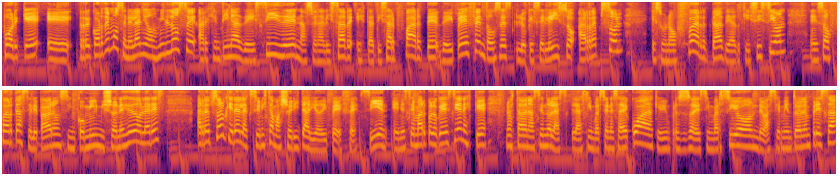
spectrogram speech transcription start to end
Porque eh, recordemos en el año 2012 Argentina decide nacionalizar, estatizar parte de IPF, entonces lo que se le hizo a Repsol es una oferta de adquisición. En esa oferta se le pagaron 5 mil millones de dólares a Repsol, que era el accionista mayoritario de IPF. ¿sí? En, ese marco lo que decían es que no estaban haciendo las, inversiones adecuadas, que había un proceso de desinversión, de vaciamiento de la empresa,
